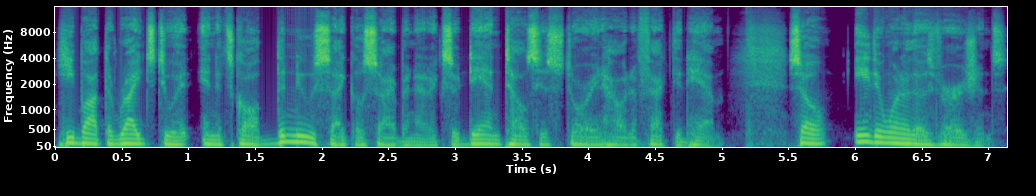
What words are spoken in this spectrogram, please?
he bought the rights to it, and it's called The New Psycho-Cybernetics. So Dan tells his story and how it affected him. So either one of those versions,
